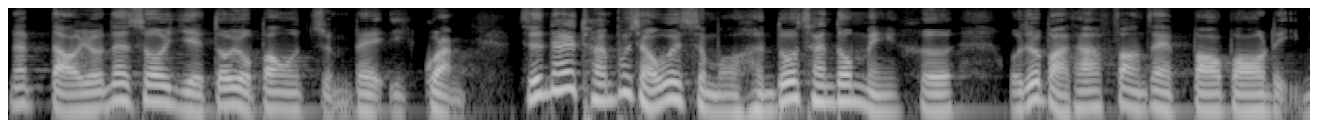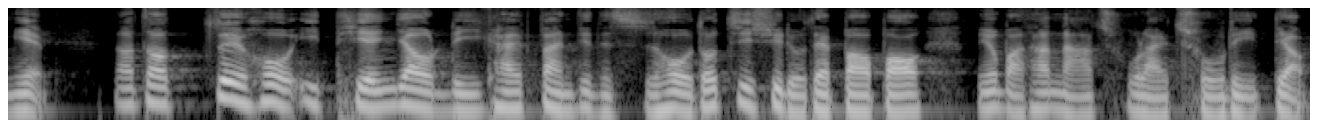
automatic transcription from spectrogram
那导游那时候也都有帮我准备一罐，只是那一团不晓得为什么很多餐都没喝，我就把它放在包包里面。那到最后一天要离开饭店的时候，我都继续留在包包，没有把它拿出来处理掉。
